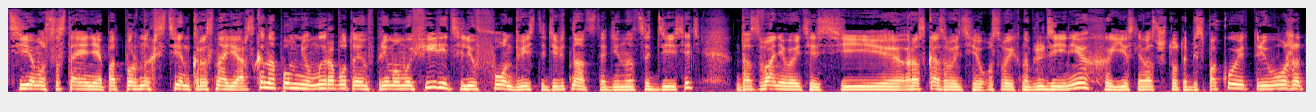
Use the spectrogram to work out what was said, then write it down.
тему состояния подпорных стен Красноярска. Напомню, мы работаем в прямом эфире. Телефон 219 11 10. Дозванивайтесь и рассказывайте о своих наблюдениях, если вас что-то беспокоит, тревожит,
